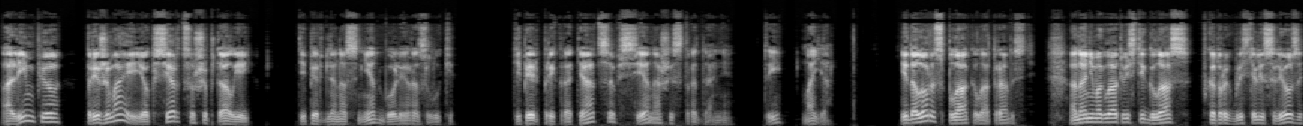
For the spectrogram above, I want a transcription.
Олимпио, прижимая ее к сердцу, шептал ей, «Теперь для нас нет более разлуки. Теперь прекратятся все наши страдания. Ты моя». И Долорес плакала от радости. Она не могла отвести глаз в которых блестели слезы,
